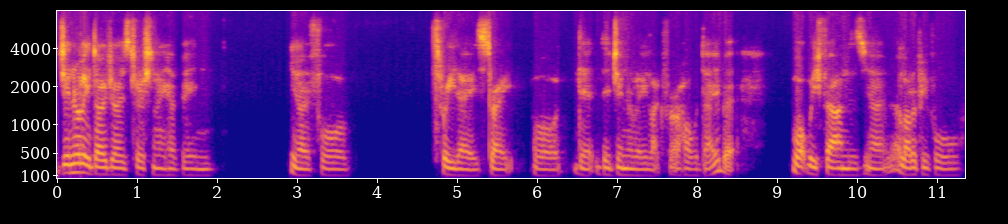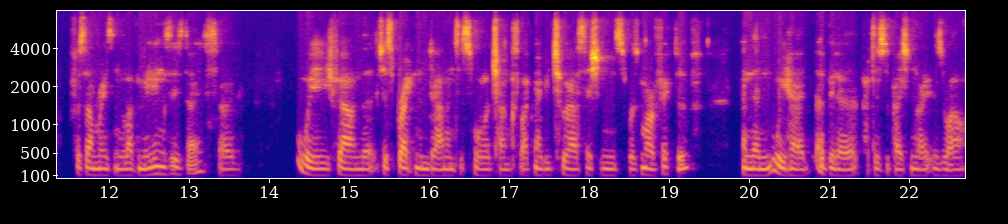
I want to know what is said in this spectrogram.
Generally, dojos traditionally have been, you know, for three days straight, or they're, they're generally like for a whole day. But what we found is, you know, a lot of people for some reason love meetings these days. So we found that just breaking them down into smaller chunks, like maybe two hour sessions, was more effective. And then we had a better participation rate as well.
